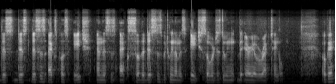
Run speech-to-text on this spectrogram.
this, this, this is x plus h, and this is x. So the distance between them is h, so we're just doing the area of a rectangle. Okay,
